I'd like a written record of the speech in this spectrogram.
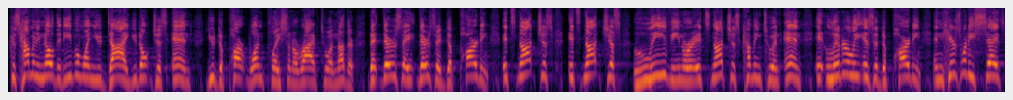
Because how many know that even when you die, you don't just end, you depart one place and arrive to another. That there's a there's a departing. It's not just, it's not just leaving or it's not just coming to an end. It literally is a departing. And here's what he says,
